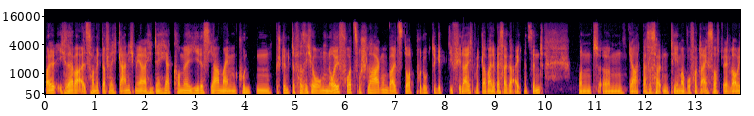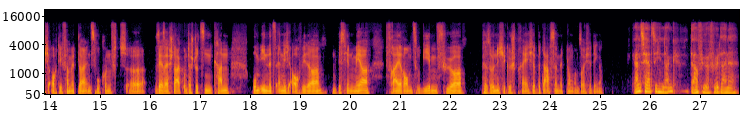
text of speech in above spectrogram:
weil ich selber als Vermittler vielleicht gar nicht mehr hinterherkomme, jedes Jahr meinem Kunden bestimmte Versicherungen neu vorzuschlagen, weil es dort Produkte gibt, die vielleicht mittlerweile besser geeignet sind. Und ähm, ja, das ist halt ein Thema, wo Vergleichssoftware, glaube ich, auch die Vermittler in Zukunft äh, sehr, sehr stark unterstützen kann, um ihnen letztendlich auch wieder ein bisschen mehr Freiraum zu geben für persönliche Gespräche, Bedarfsermittlung und solche Dinge. Ganz herzlichen Dank dafür, für deine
